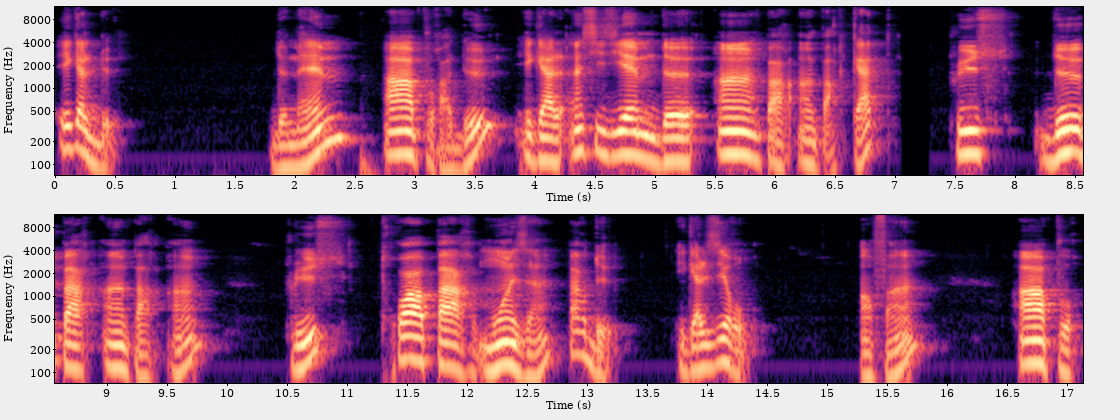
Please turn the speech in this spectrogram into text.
égale 2. De même, A pour A2 égale 1 sixième de 1 par 1 par 4 plus 2 par 1 par 1 plus 3 par moins 1 par 2 égale 0. Enfin, a pour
